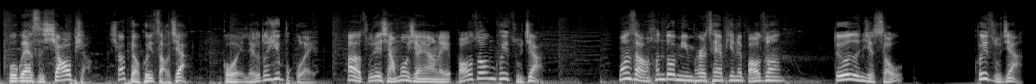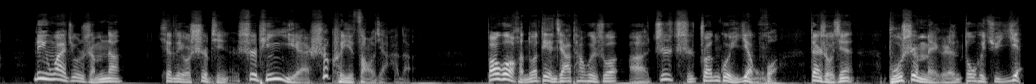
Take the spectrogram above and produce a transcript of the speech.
不管是小票，小票可以造假。各位，那个东西不贵，啊，做的像模像样的包装可以作假。网上很多名牌产品的包装都有人去搜，可以作假。另外就是什么呢？现在有视频，视频也是可以造假的。包括很多店家他会说啊，支持专柜验货，但首先不是每个人都会去验，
